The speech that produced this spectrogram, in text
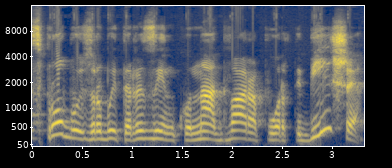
Спробую зробити резинку на два рапорти більше.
